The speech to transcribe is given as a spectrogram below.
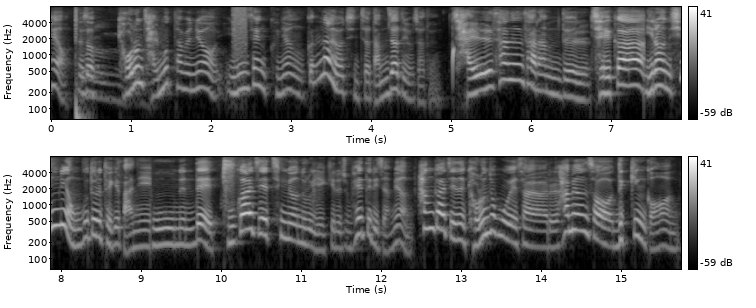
해요. 그래서 그러면- 결혼 잘못하면요 인생 그냥 끝나요 진짜 남자든 여자든 잘 사는 사람들 제가 이런 심리 연구들을 되게 많이 보는데 두 가지의 측면으로 얘기를 좀 해드리자면 한 가지는 결혼정보회사를 하면서 느낀 건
